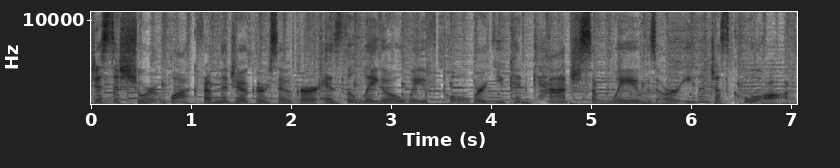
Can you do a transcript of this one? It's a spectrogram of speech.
Just a short walk from the Joker Soaker is the Lego Wave Pool, where you can catch some waves or even just cool off.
